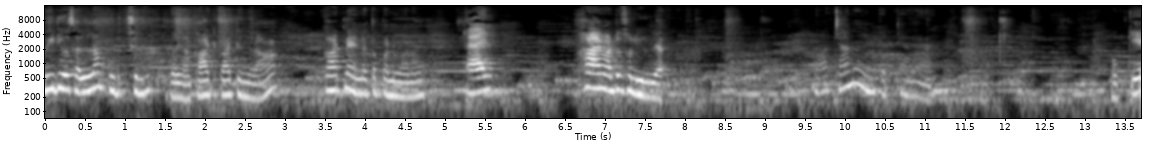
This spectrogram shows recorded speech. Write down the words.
வீடியோஸ் எல்லாம் பிடிச்சிருந்து இப்போ நான் காட்டு காட்டுங்கிறான். காட்டினா என்னத்த பண்ணுவானோ? ஹாய் ஹாய் மட்டும் சொல்லிடுவேன் சேனல் பற்றேன் ஓகே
